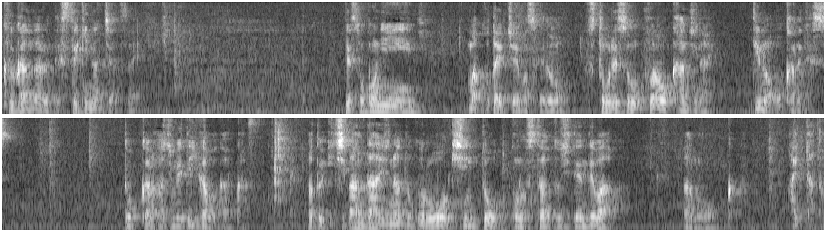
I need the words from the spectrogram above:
空間になるんで素敵になっちゃうんですね。でそこに、まあ、答え言っちゃいますけどストレスを不安を感じないっていうのはお金です。どこから始めていいか分かるか。あと一番大事なところをきちんとこのスタート時点ではあの入ったと、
